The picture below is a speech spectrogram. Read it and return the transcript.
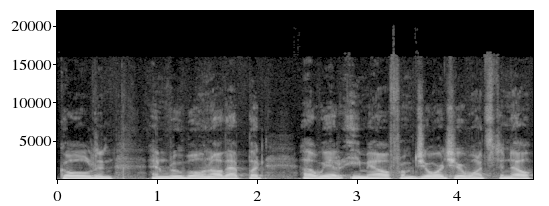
gold and and ruble and all that. But uh, we had an email from George here wants to know,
